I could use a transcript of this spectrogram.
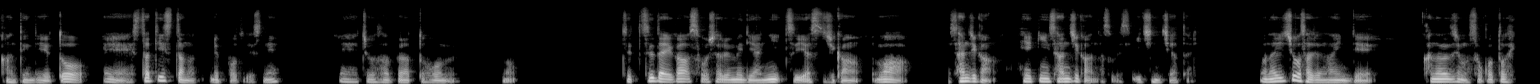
観点で言うと、えー、スタティスタのレポートですね。えー、調査プラットフォームの Z 世代がソーシャルメディアに費やす時間は3時間、平均3時間だそうです。1日あたり。同じ調査じゃないんで、必ずしもそこと比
